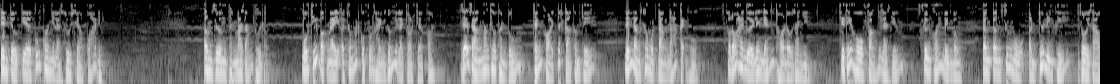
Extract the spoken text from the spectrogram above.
Tên tử kia cũng coi như là xui xẻo quá đi. Âm dương thần ma dám thôi động. Bố trí bậc này ở trong mắt của Phương Hành giống như là trò trẻ con, Dễ dàng mang theo thần tú, Tránh khỏi tất cả cấm chế. Đến đằng sau một tảng đá cạnh hồ, Sau đó hai người lên lén thò đầu ra nhìn. Chỉ thấy hồ phẳng như là giếng, Sương khói mênh mông, Tầng tầng sương mù ẩn chứa linh khí Rồi rào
